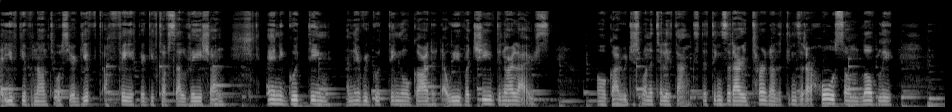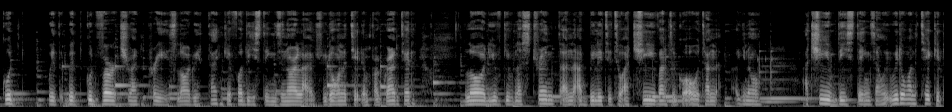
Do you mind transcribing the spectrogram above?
that you've given unto us, your gift of faith, your gift of salvation, any good thing and every good thing, oh God, that we've achieved in our lives. Oh God, we just want to tell you thanks. The things that are eternal, the things that are wholesome, lovely, good with with good virtue and praise. Lord, we thank you for these things in our lives. We don't want to take them for granted. Lord, you've given us strength and ability to achieve and to go out and you know achieve these things and we, we don't want to take it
